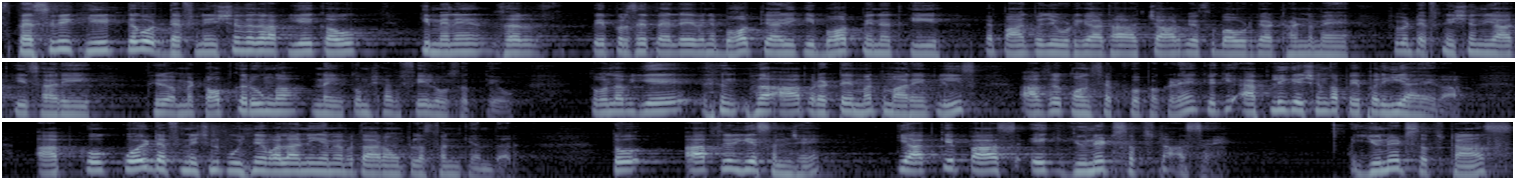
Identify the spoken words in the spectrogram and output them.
स्पेसिफिक हीट देखो डेफिनेशन अगर आप ये कहो कि मैंने सर पेपर से पहले मैंने बहुत तैयारी की, बहुत मेहनत की, मैं पाँच बजे उठ गया था, चार बजे सुबह उठ गया ठंड में, फिर मैं डेफिनेशन याद की सारी फिर मैं टॉप करूँगा? नहीं, तुम शायद फेल हो सकते हो। तो मतलब ये मतलब आप रट्टे मत मारें प्लीज़ आप सिर्फ़ कॉन्सेप्ट को पकड़ें, क्योंकि एप्लीकेशन का पेपर ही आएगा। आपको कोई डेफिनेशन पूछने वाला नहीं है, मैं बता रहा हूँ प्लस वन के अंदर। तो आप फिर ये समझें कि आपके पास एक यूनिट सब्सटांस है। यूनिट सब्सटांस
